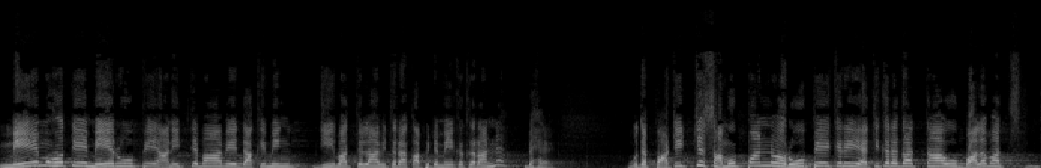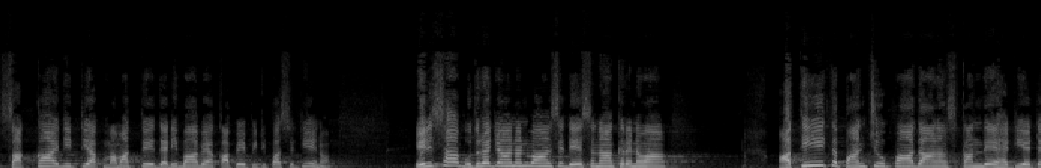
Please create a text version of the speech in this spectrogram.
මේ මොහොතේ මේ රූපයේ අනිත්‍ය භාවය දකිමින් ජීවත් වෙලා විතරක් අපිට මේක කරන්න බැහැ. ගොද පටිච්ච සමුපන්නව රූපය කරේ ඇතිකරගත්තා වූ බලවත් සක්කාය දිට්ටියක් මමත්වේ දැඩිභාවයක් අපේ පිටිපස්ස තියෙනවා. එනිසා බුදුරජාණන් වහන්සේ දේශනා කරනවා අතීත පංචු උපාදානස්කන්දය හැටියට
